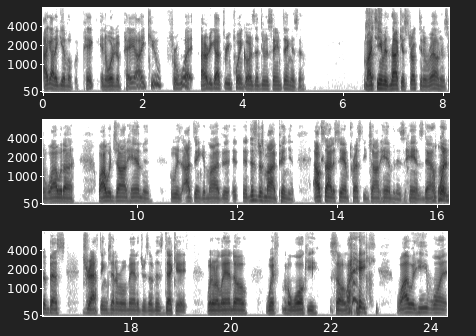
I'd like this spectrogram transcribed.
I gotta give up a pick in order to pay IQ for what? I already got three point guards that do the same thing as him. My team is not constructed around him, so why would I? Why would John Hammond, who is, I think, in my it, it- this is just my opinion, outside of Sam Presti, John Hammond is hands down one of the best drafting general managers of this decade with Orlando, with Milwaukee. So like, why would he want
